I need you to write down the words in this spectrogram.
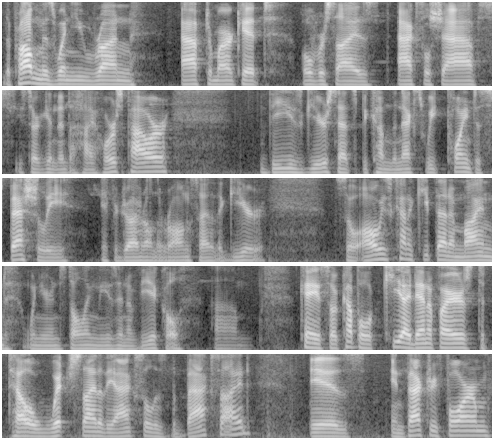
The problem is when you run aftermarket, oversized axle shafts, you start getting into high horsepower, these gear sets become the next weak point, especially if you're driving on the wrong side of the gear. So always kind of keep that in mind when you're installing these in a vehicle. Um, okay, so a couple key identifiers to tell which side of the axle is the back side is in factory form,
